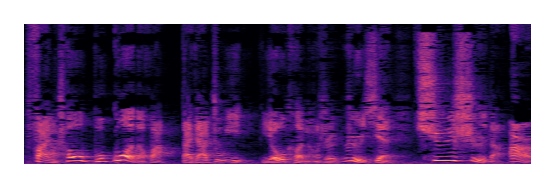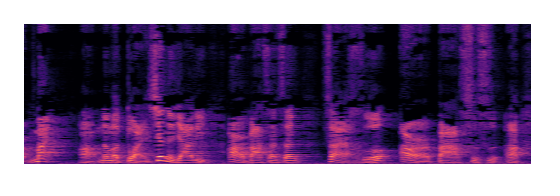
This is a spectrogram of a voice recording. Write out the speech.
反抽不过的话，大家注意，有可能是日线。趋势的二脉。啊，那么短线的压力二八三三。在和二八四四啊，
